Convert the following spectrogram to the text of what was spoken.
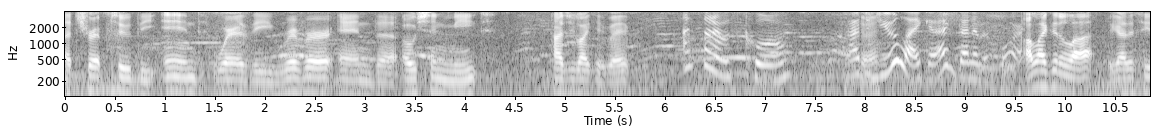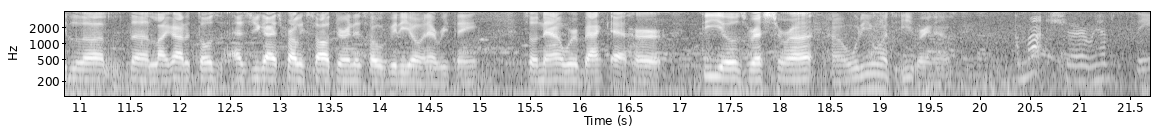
a trip to the end where the river and the ocean meet. How'd you like it, babe? I thought it was cool. How did you like it? I've done it before. I liked it a lot. We got to see the, the lagartos, as you guys probably saw during this whole video and everything. So now we're back at her Theo's restaurant. Uh, what do you want to eat right now? I'm not sure. We have to see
